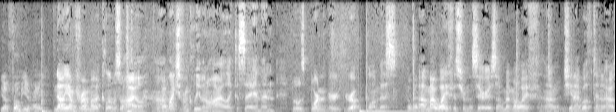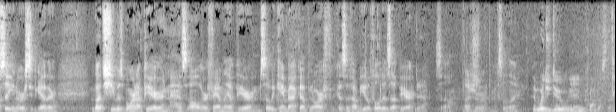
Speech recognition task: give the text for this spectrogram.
you know from here, right? No, yeah, I'm from uh, Columbus, Ohio. Um, Okay. I'm actually from Cleveland, Ohio, I like to say, and then but was born or grew up in Columbus. Okay. Uh, my wife is from this area, so I met my wife. Um, she and I both attended Ohio State University together, but she was born up here and has all of her family up here, and so we came back up north because of how beautiful it is up here. yeah, So, for sure. absolutely. And what'd you do in Columbus then?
